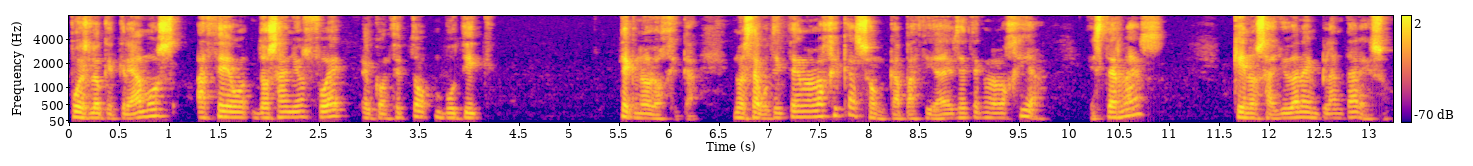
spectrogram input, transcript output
Pues lo que creamos hace dos años fue el concepto boutique tecnológica. Nuestra boutique tecnológica son capacidades de tecnología externas que nos ayudan a implantar eso.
